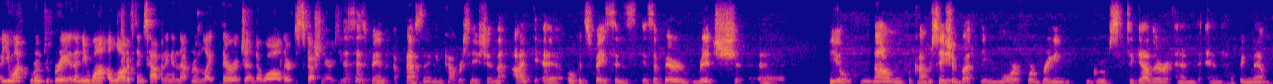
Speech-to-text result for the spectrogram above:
Uh, you want room to breathe and you want a lot of things happening in that room like their agenda wall their discussion areas this has been a fascinating conversation. I, uh, open space is, is a very rich uh, field, not only for conversation, but even more for bringing groups together and, and helping them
